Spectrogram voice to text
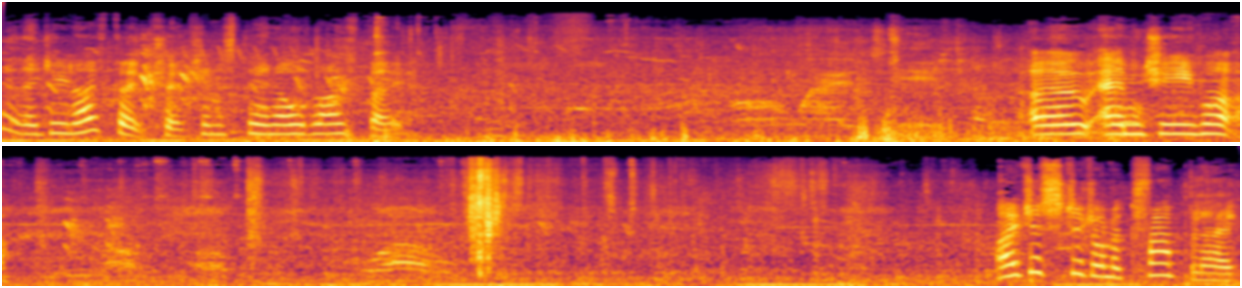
Yeah, they do lifeboat trips. It must be an old lifeboat. OMG, what? I just stood on a crab leg.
